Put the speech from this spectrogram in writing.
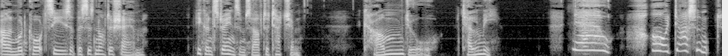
Allan Woodcourt sees that this is not a sham he constrains himself to touch him. "Come, Jo, tell me." "No, oh, I doesn't,"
